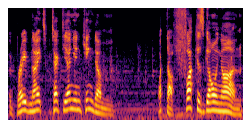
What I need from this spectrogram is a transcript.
The brave knights protect the Onion Kingdom. What the fuck is going on?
